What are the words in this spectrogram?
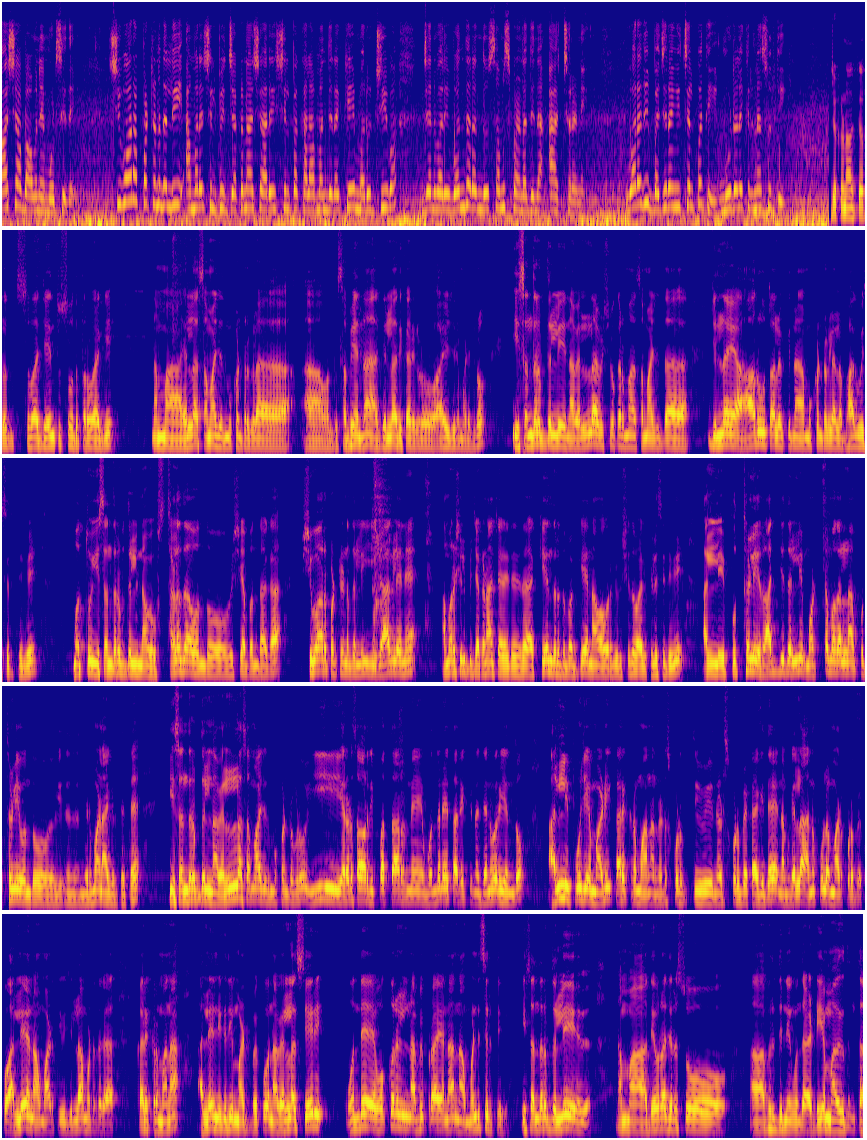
ಆಶಾಭಾವನೆ ಮೂಡಿಸಿದೆ. ಶಿವಾರ ಪಟ್ಟಣದಲ್ಲಿ ಅಮರಶಿಲ್ಪಿ ಜಕಣಾಚಾರಿ ಶಿಲ್ಪಕಲಾ ಮಂದಿರಕ್ಕೆ ಮರುಜೀವ ಜನವರಿ ಒಂದರಂದು ಸಂಸ್ಮರಣ ದಿನ ಆಚರಣೆ. ವರದಿ ಬಜರಂಗಿ ಚಲ್ಪತಿ, ಮೂಡಲಕಿರಣ ಸುದ್ದಿ. ಜಕಣಾಚಾರೋತ್ಸವ ಜಯಂತ್ಯುತ್ಸವದ ಪರವಾಗಿ ನಮ್ಮ ಎಲ್ಲ ಸಮಾಜದ ಮುಖಂಡರುಗಳ ಒಂದು ಸಭೆಯನ್ನು ಜಿಲ್ಲಾಧಿಕಾರಿಗಳು ಆಯೋಜನೆ ಮಾಡಿದರು. ಈ ಸಂದರ್ಭದಲ್ಲಿ ನಾವೆಲ್ಲ ವಿಶ್ವಕರ್ಮ ಸಮಾಜದ ಜಿಲ್ಲೆಯ ಆರು ತಾಲೂಕಿನ ಮುಖಂಡರುಗಳೆಲ್ಲ ಭಾಗವಹಿಸಿರ್ತೀವಿ. ಮತ್ತು ಈ ಸಂದರ್ಭದಲ್ಲಿ ನಾವು ಸ್ಥಳದ ಒಂದು ವಿಷಯ ಬಂದಾಗ, ಶಿವಾರ ಪಟ್ಟಣದಲ್ಲಿ ಈಗಾಗಲೇ ಅಮರಶಿಲ್ಪಿ ಜಕಣಾಚಾರ್ಯರ ಕೇಂದ್ರದ ಬಗ್ಗೆ ನಾವು ಅವರಿಗೆ ವಿಶದವಾಗಿ ತಿಳಿಸಿದ್ದೀವಿ. ಅಲ್ಲಿ ಪುತ್ಥಳಿ ರಾಜ್ಯದಲ್ಲಿ ಮೊಟ್ಟ ಮೊದಲನ ಪುತ್ಥಳಿ ಒಂದು ನಿರ್ಮಾಣ ಆಗಿರ್ತೈತೆ. ಈ ಸಂದರ್ಭದಲ್ಲಿ ನಾವೆಲ್ಲ ಸಮಾಜದ ಮುಖಂಡರುಗಳು ಈ ಎರಡು ಸಾವಿರದ ಇಪ್ಪತ್ತಾರನೇ ಒಂದನೇ ತಾರೀಕಿನ ಜನವರಿಯಂದು ಅಲ್ಲಿ ಪೂಜೆ ಮಾಡಿ ಕಾರ್ಯಕ್ರಮನ ನಡೆಸ್ಕೊಡ್ತೀವಿ, ನಡೆಸ್ಕೊಡ್ಬೇಕಾಗಿದೆ. ನಮಗೆಲ್ಲ ಅನುಕೂಲ ಮಾಡಿಕೊಡ್ಬೇಕು. ಅಲ್ಲೇ ನಾವು ಮಾಡ್ತೀವಿ. ಜಿಲ್ಲಾ ಮಟ್ಟದ ಕಾರ್ಯಕ್ರಮನ ಅಲ್ಲೇ ನಿಗದಿ ಮಾಡಬೇಕು. ನಾವೆಲ್ಲ ಸೇರಿ ಒಂದೇ ಒಕ್ಕರಲ್ಲಿನ ಅಭಿಪ್ರಾಯನ ನಾವು ಮಂಡಿಸಿರ್ತೀವಿ. ಈ ಸಂದರ್ಭದಲ್ಲಿ ನಮ್ಮ ದೇವರಾಜರಸು ಅಭಿವೃದ್ಧಿ ನಿಗಮದ ಡಿ ಎಂ ಆಗಿದ್ದಂಥ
